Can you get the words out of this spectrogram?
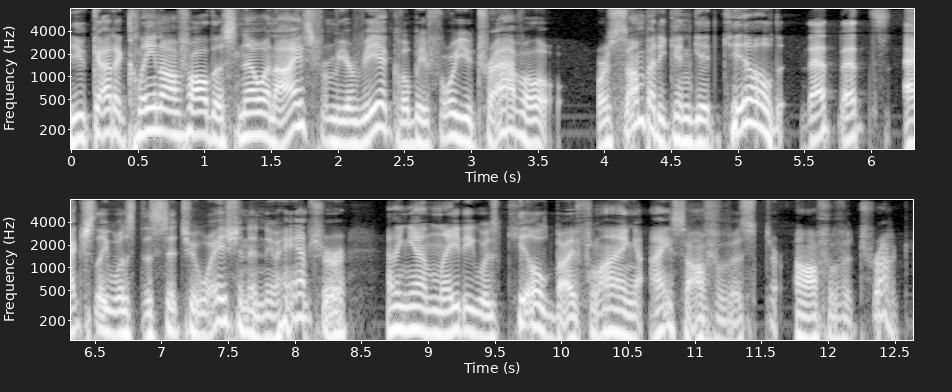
you've got to clean off all the snow and ice from your vehicle before you travel, or somebody can get killed. That that's actually was the situation in New Hampshire. A young lady was killed by flying ice off of a off of a truck,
